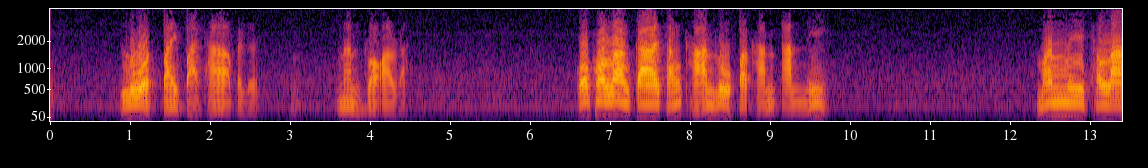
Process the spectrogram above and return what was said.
งลวดไปป่าช้าไปเลย นั่นเพราะอะไร ก็เพราะร่างกายสังขารรูปประขันอันนี้ มันมีชลา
